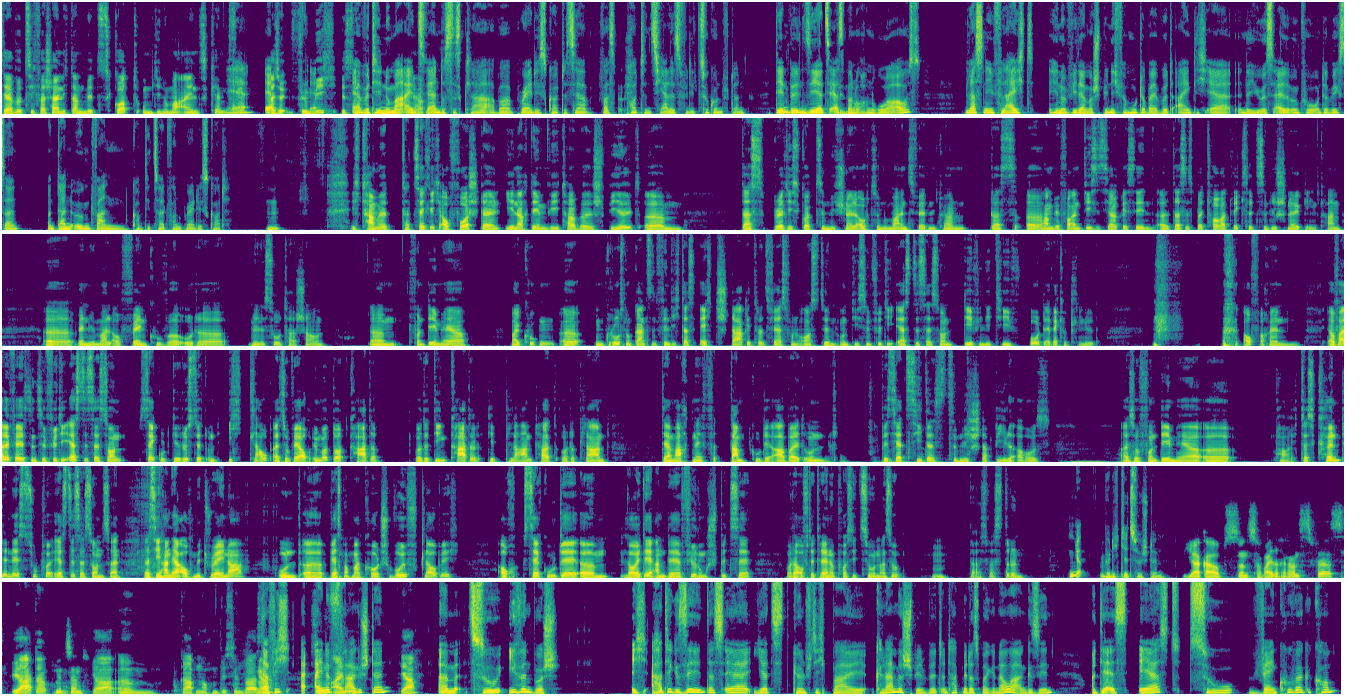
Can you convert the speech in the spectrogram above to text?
der wird sich wahrscheinlich dann mit Scott um die Nummer 1 kämpfen. Ja, er- also für mich ist Er wird die Nummer eins Ja. werden, das ist klar, aber Brady Scott ist ja was Potenzielles für die Zukunft dann. Den bilden sie jetzt erstmal Genau. noch in Ruhe aus, lassen ihn vielleicht hin und wieder mal spielen. Ich vermute aber, er wird eigentlich eher in der USL irgendwo unterwegs sein. Und dann irgendwann kommt die Zeit von Brady Scott. Ich kann mir tatsächlich auch vorstellen, je nachdem wie Tarbell spielt, ähm, dass Brady Scott ziemlich schnell auch zur Nummer 1 werden kann. Das äh, haben wir vor allem dieses Jahr gesehen, äh, dass es bei Torwartwechsel ziemlich schnell gehen kann, äh, wenn wir mal auf Vancouver oder Minnesota schauen. Ähm, von dem her mal gucken. Äh, Im Großen und Ganzen finde ich das echt starke Transfers von Austin und die sind für die erste Saison definitiv. Oh, der Wecker klingelt. Aufwachen. Auf alle Fälle sind sie für die erste Saison sehr gut gerüstet und ich glaube, also wer auch immer dort Kader oder den Kader geplant hat oder plant, der macht eine verdammt gute Arbeit und bis jetzt sieht das ziemlich stabil aus. Also von dem her, äh, das könnte eine super erste Saison sein. Weil sie haben ja auch mit Rainer Und äh, wer ist nochmal Coach Wolf, glaube ich? Auch sehr gute ähm, Leute an der Führungsspitze oder auf der Trainerposition. Also, hm, da ist was drin. Ja, würde ich dir zustimmen. Ja, gab es sonst noch weitere Transfers, Ja, da Vincent? ja, ähm, gab noch ein bisschen was. Darf ich eine einen- Frage stellen? Ja, Ähm, zu Evan Bush. Ich hatte gesehen, dass er jetzt künftig bei Columbus spielen wird und habe mir das mal genauer angesehen. Und der ist erst zu Vancouver gekommen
